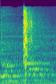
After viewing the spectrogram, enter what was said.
Go, go.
